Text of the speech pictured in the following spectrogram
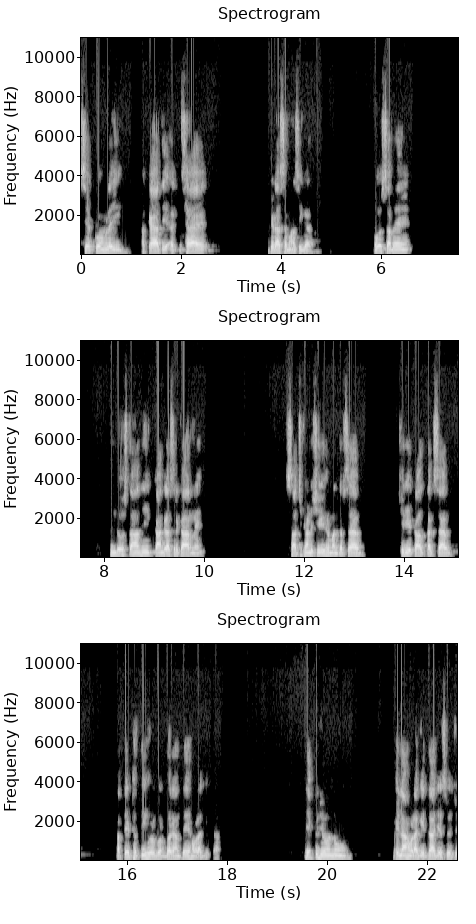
ਸਿੱਖ ਕੌਮ ਲਈ ਅਕੈਤ ਅਕਸੈ ਜਿਹੜਾ ਸਮਾਂ ਸੀਗਾ ਉਸ ਸਮੇਂ ਹਿੰਦੁਸਤਾਨ ਦੀ ਕਾਂਗਰਸ ਸਰਕਾਰ ਨੇ ਸੱਚਖੰਡ ਸ੍ਰੀ ਹਰਿਮੰਦਰ ਸਾਹਿਬ, ਸ੍ਰੀ ਅਕਾਲ ਤਖਤ ਸਾਹਿਬ ਅਤੇ 38 ਹੋਰ ਗੁਰਦੁਆਰਿਆਂ ਤੇ ਹਮਲਾ ਕੀਤਾ। 1 ਜੂਨ ਨੂੰ ਪਹਿਲਾ ਹਮਲਾ ਕੀਤਾ, ਜਿਸ ਵਿੱਚ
